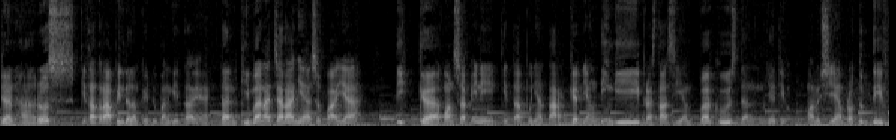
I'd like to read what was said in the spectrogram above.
Dan harus kita terapin dalam kehidupan kita ya. Dan gimana caranya supaya tiga konsep ini kita punya target yang tinggi, prestasi yang bagus dan menjadi manusia yang produktif.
